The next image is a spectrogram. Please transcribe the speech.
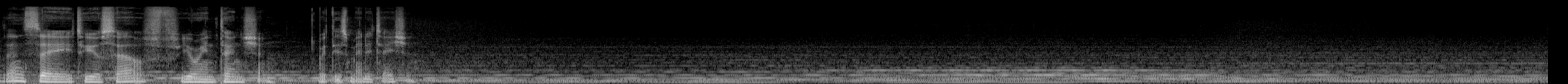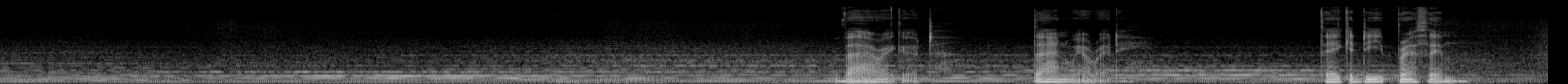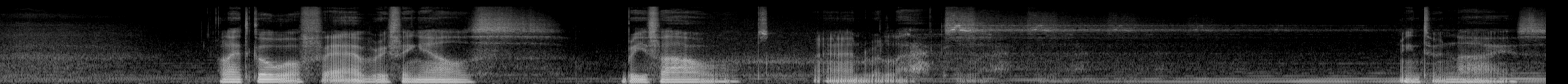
Then say to yourself your intention with this meditation. Take a deep breath in. Let go of everything else. Breathe out and relax into a nice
